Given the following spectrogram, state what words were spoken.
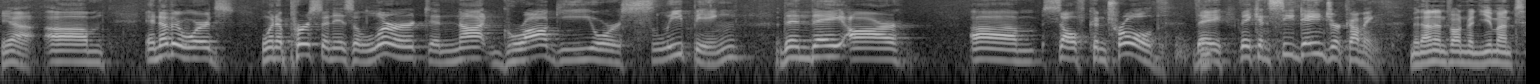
Yeah. Um, in other words, when a person is alert and not groggy or sleeping, then they are um, self controlled. They, they can see danger coming. Mit anderen Worten, wenn jemand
